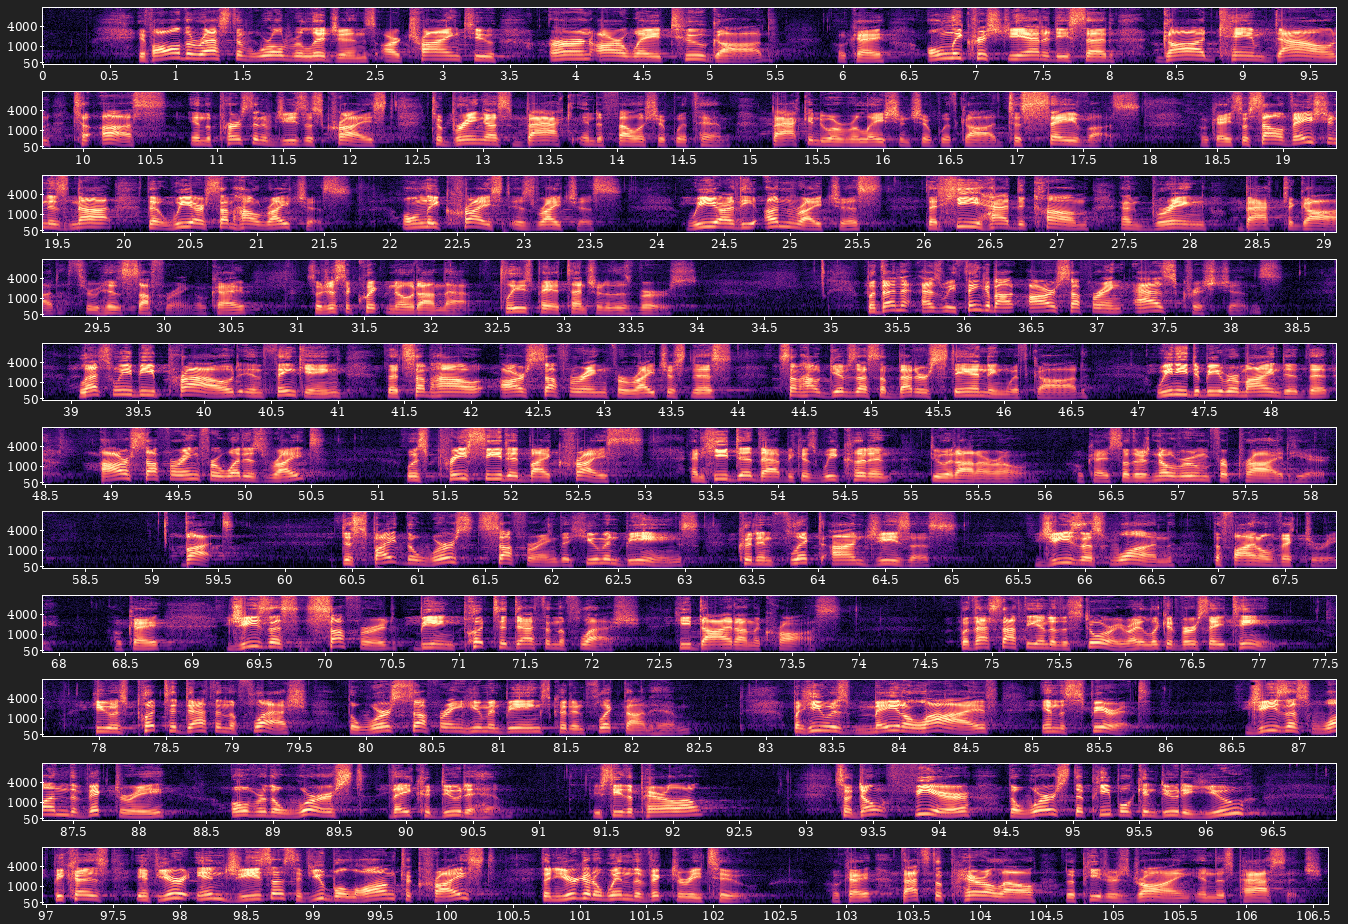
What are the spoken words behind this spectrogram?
If all the rest of world religions are trying to earn our way to God, okay, only Christianity said God came down to us in the person of Jesus Christ to bring us back into fellowship with Him, back into a relationship with God, to save us. Okay, so salvation is not that we are somehow righteous, only Christ is righteous. We are the unrighteous that He had to come and bring back to God through His suffering. Okay, so just a quick note on that. Please pay attention to this verse. But then, as we think about our suffering as Christians, lest we be proud in thinking that somehow our suffering for righteousness somehow gives us a better standing with God, we need to be reminded that our suffering for what is right was preceded by Christ's, and He did that because we couldn't do it on our own. Okay, so there's no room for pride here. But despite the worst suffering that human beings could inflict on Jesus, Jesus won the final victory. Okay? Jesus suffered being put to death in the flesh. He died on the cross. But that's not the end of the story, right? Look at verse 18. He was put to death in the flesh, the worst suffering human beings could inflict on him, but he was made alive in the spirit. Jesus won the victory over the worst they could do to him. You see the parallel? So don't fear the worst that people can do to you, because if you're in Jesus, if you belong to Christ, then you're going to win the victory too. Okay? That's the parallel that Peter's drawing in this passage.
